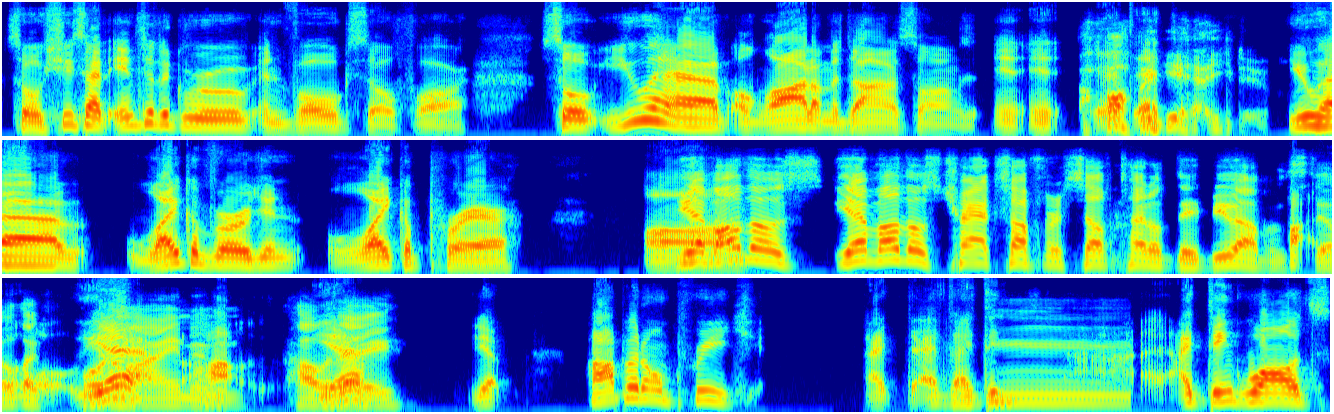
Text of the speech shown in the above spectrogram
So she's had Into the Groove and Vogue so far. So you have a lot of Madonna songs. In, in, Oh at- yeah, you do. You have Like a Virgin, Like a Prayer. Um, You have all those. You have all those tracks off her self-titled debut album still, like oh, yeah, Borderline ho- and Holiday. Yep. Papa Don't Preach. I, I, I think Mm, I I think while it's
